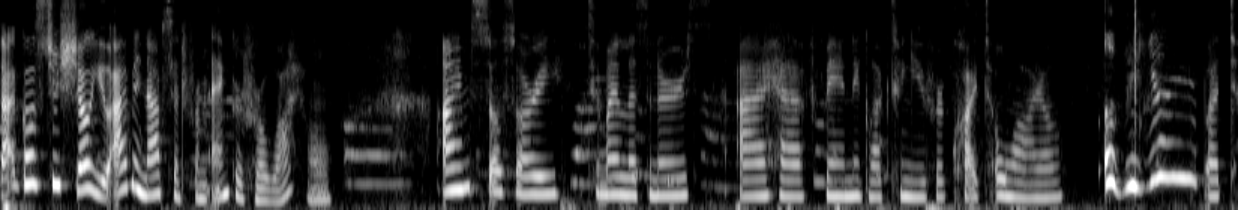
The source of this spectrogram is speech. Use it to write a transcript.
that goes to show you I've been absent from Anchor for a while. I'm so sorry to my listeners. I have been neglecting you for quite a while. But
